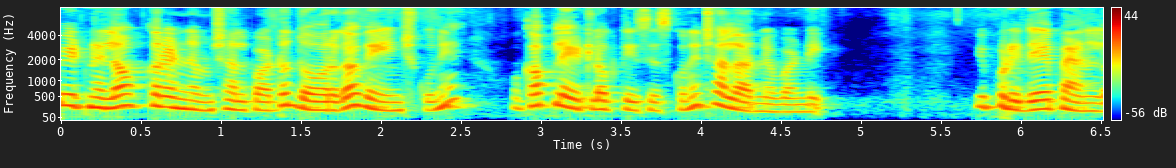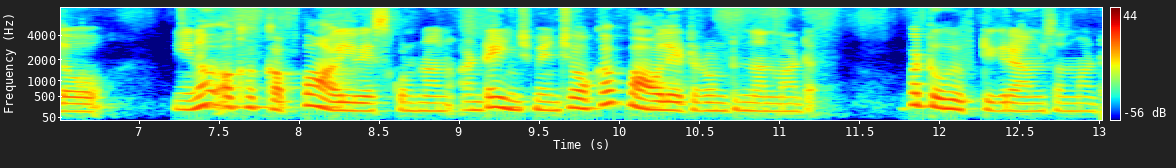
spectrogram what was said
వీటిని ఇలా ఒక రెండు నిమిషాల పాటు దోరగా వేయించుకుని ఒక ప్లేట్లోకి తీసేసుకొని చల్లారనివ్వండి. ఇప్పుడు ఇదే ప్యాన్లో నేను ఒక కప్పు ఆయిల్ వేసుకుంటున్నాను. అంటే ఇంచుమించు ఒక పావు లీటర్ ఉంటుందన్నమాట. ఒక టూ ఫిఫ్టీ గ్రామ్స్ అనమాట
